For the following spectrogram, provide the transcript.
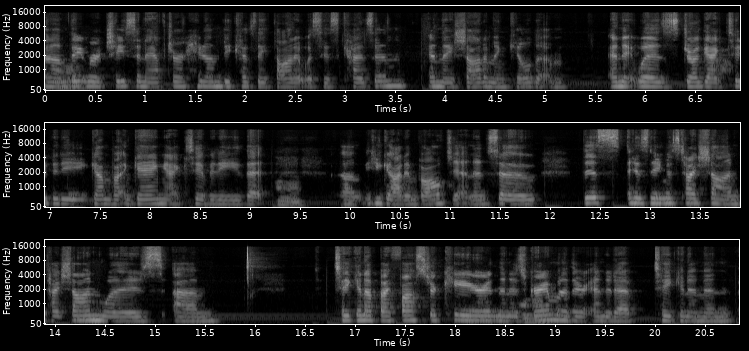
Um. They were chasing after him because they thought it was his cousin, and they shot him and killed him. And it was drug activity, gun gang activity that mm-hmm. um, he got involved in. And so, this his name is Tyshawn. Tyshawn was um, taken up by foster care, and then his mm-hmm. grandmother ended up taking him, and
